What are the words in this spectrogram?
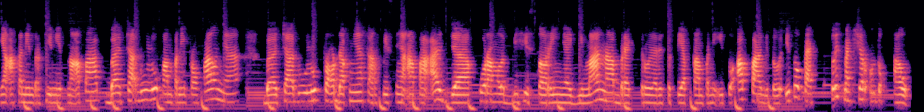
yang akan interview ini. Nah apa baca dulu company profilnya baca dulu produknya servisnya apa aja kurang lebih historinya gimana breakthrough dari setiap company itu apa gitu. Itu please make sure untuk tahu.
